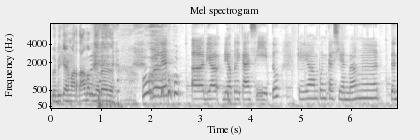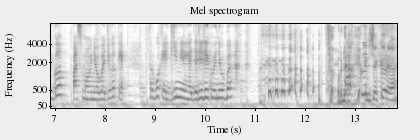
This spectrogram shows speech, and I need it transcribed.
Lebih kayak martabak gitu tuh. Gue liat eh, di di aplikasi itu kayak ya ampun kasihan banget. Dan gue pas mau nyoba juga kayak ntar gue kayak gini nggak jadi deh gue nyoba. udah Takut. insecure ya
